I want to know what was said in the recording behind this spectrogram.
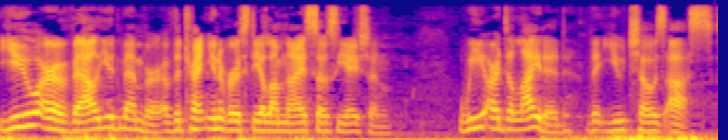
you are a valued member of the Trent University Alumni Association. We are delighted that you chose us.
